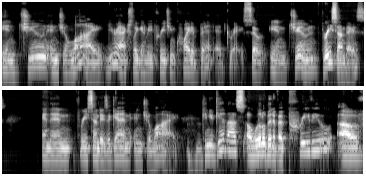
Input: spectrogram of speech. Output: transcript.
in June and July, you're actually going to be preaching quite a bit at Grace. So in June, three Sundays, and then three Sundays again in July. Mm-hmm. Can you give us a little bit of a preview of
